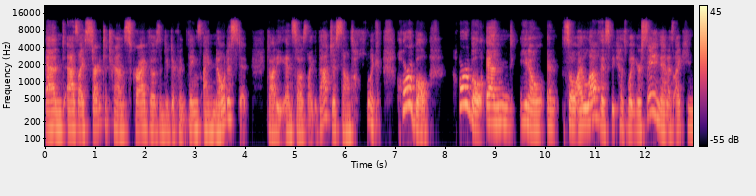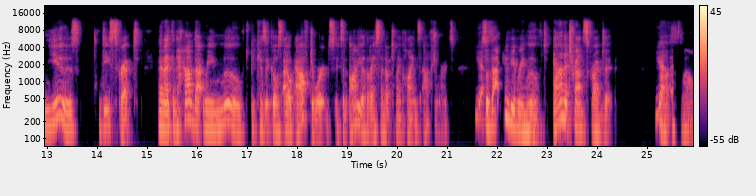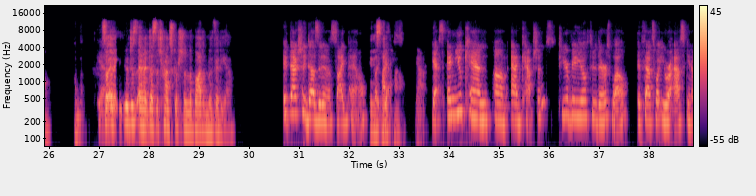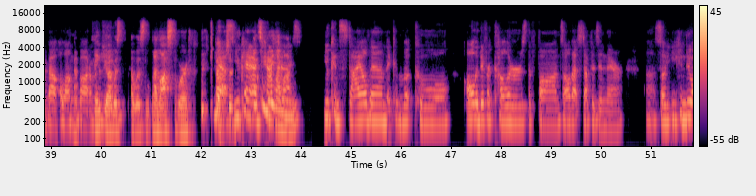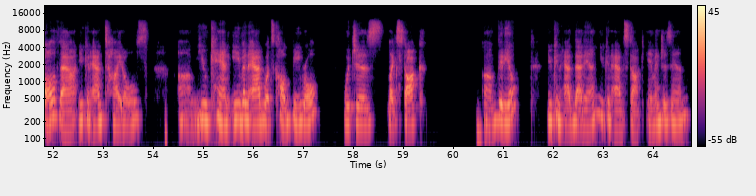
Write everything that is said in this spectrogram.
And as I started to transcribe those and do different things, I noticed it, Dotty. And so I was like, that just sounds like horrible, horrible. And, you know, and so I love this because what you're saying then is I can use Descript and I can have that removed because it goes out afterwards. It's an audio that I send out to my clients afterwards. Yes. So that can be removed and it transcribes it yes. uh, as well. yes. So and it, it just and it does the transcription in the bottom of the video it actually does it in a side panel. in a side yes. panel. Yeah. Yes, and you can um, add captions to your video through there as well, if that's what you were asking about along the bottom. of Thank the you. I was I was I lost the word. Yes, you can add It's reading my mind. captions. You can style them. They can look cool. All the different colors, the fonts, all that stuff is in there. Uh, so you can do all of that. You can add titles. Um, you can even add what's called B-roll, which is like stock um, video. You can add that in. You can add stock images in.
